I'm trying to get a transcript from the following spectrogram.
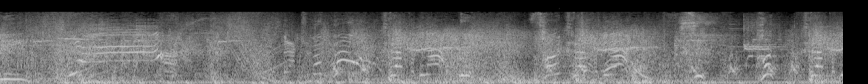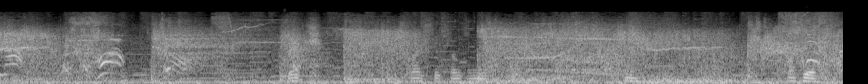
ぞ早く勝負をつけなきゃねしっはっふっそれそれそれそれもっと楽しもうかやあ食らっときなふっ Wonderful. Maximum power. 食らっときなさあ食らっときなしっはっ食らっときなはっ Weg. Ich weiß jetzt langsam nicht. Hm. Okay.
